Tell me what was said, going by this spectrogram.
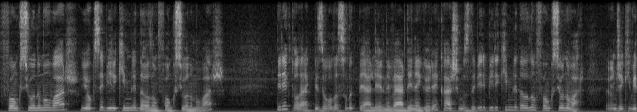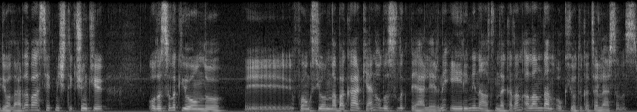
fonksiyonu mu var yoksa birikimli dağılım fonksiyonu mu var? Direkt olarak bize olasılık değerlerini verdiğine göre karşımızda bir birikimli dağılım fonksiyonu var. Önceki videolarda bahsetmiştik. Çünkü olasılık yoğunluğu e, fonksiyonuna bakarken olasılık değerlerini eğrinin altında kalan alandan okuyorduk hatırlarsanız.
